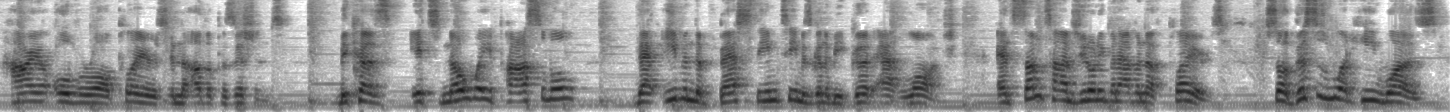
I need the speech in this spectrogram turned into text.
higher overall players in the other positions. Because it's no way possible that even the best theme team is going to be good at launch. And sometimes you don't even have enough players. So this is what he was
